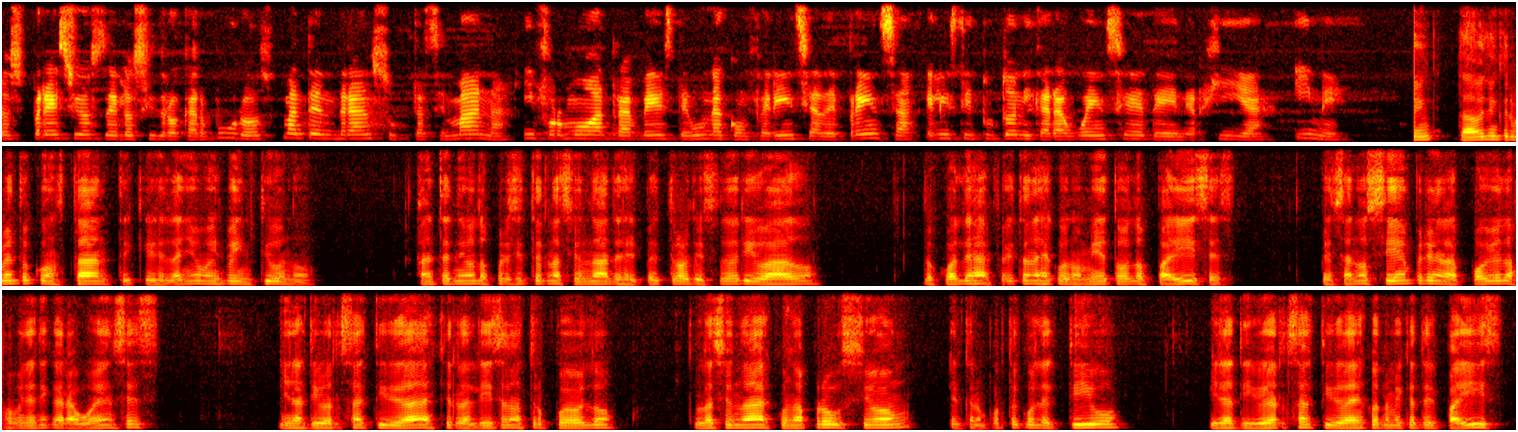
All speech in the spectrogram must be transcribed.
Los precios de los hidrocarburos mantendrán su semana, informó a través de una conferencia de prensa el Instituto Nicaragüense de Energía, INE. Dado el incremento constante que desde el año 2021 han tenido los precios internacionales del petróleo y sus derivados, los cuales afectan a la economía de todos los países, pensando siempre en el apoyo de las familias nicaragüenses y en las diversas actividades que realiza nuestro pueblo relacionadas con la producción, el transporte colectivo y las diversas actividades económicas del país,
